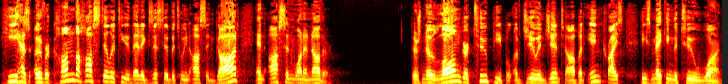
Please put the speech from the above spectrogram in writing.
He has overcome the hostility that existed between us and God and us and one another. There's no longer two people of Jew and Gentile, but in Christ, He's making the two one.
